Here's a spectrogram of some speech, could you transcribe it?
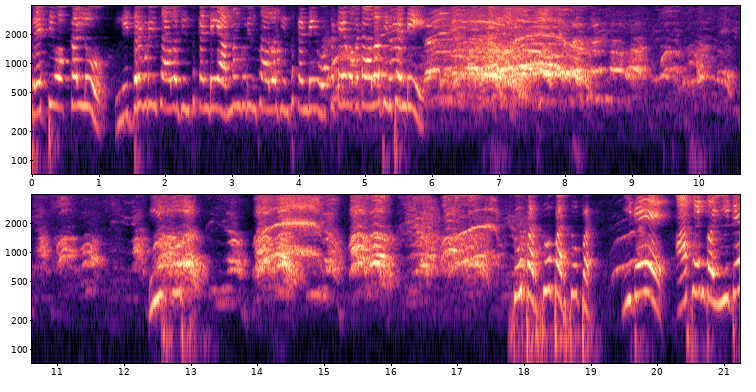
ప్రతి ఒక్కళ్ళు నిద్ర గురించి ఆలోచించకండి అన్నం గురించి ఆలోచించకండి ఒకటే ఒకటి ఆలోచించండి. ఈ స్ఫూర్తి సూపర్ సూపర్ సూపర్. ఇదే ఆశయంతో ఇదే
